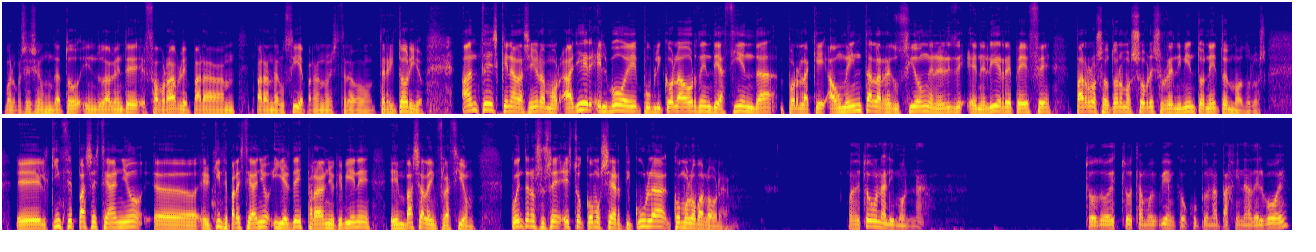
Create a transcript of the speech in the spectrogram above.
Bueno, pues ese es un dato indudablemente favorable para, para, Andalucía, para nuestro territorio. Antes que nada, señor Amor, ayer el BOE publicó la orden de Hacienda por la que aumenta la reducción en el, en el IRPF para los autónomos sobre su rendimiento neto en módulos. El 15 pasa este año, eh, el 15 para este año y el 10 para el año que viene en base a la inflación. Cuéntanos usted esto cómo se articula, cómo lo valora. Bueno, esto es una limosna todo esto está muy bien que ocupe una página del BOE,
